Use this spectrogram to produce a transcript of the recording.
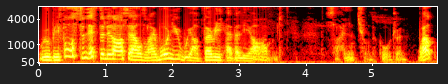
We will be forced to lift the lid ourselves, and I warn you, we are very heavily armed. Silence from the cauldron. Well,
